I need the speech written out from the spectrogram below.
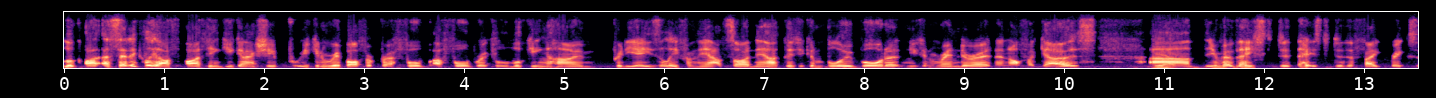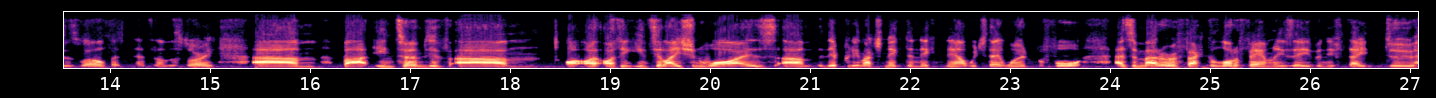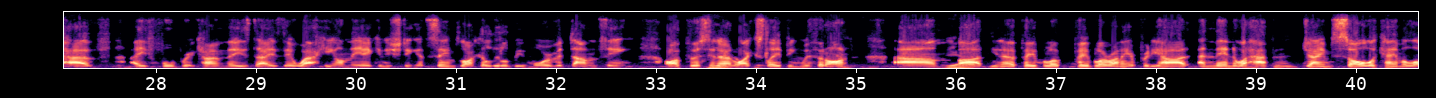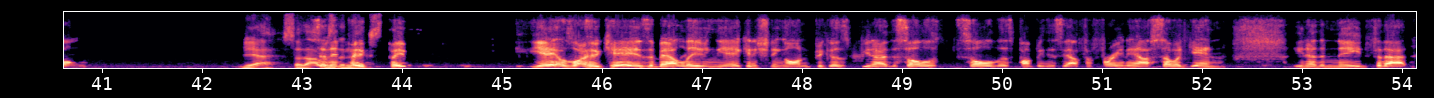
look aesthetically I, I think you can actually you can rip off a, a full a full brick looking home pretty easily from the outside now because you can blue board it and you can render it and off it goes Yeah. um, you remember they used, to do, they used to do the fake bricks as well but that's another story um, but in terms of um, I, I think insulation wise, um, they're pretty much neck to neck now, which they weren't before. As a matter of fact, a lot of families, even if they do have a full brick home these days, they're whacking on the air conditioning. It seems like a little bit more of a done thing. I personally yeah. don't like sleeping with it on, um, yeah. but you know, people are people are running it pretty hard. And then what happened? James Solar came along. Yeah, so that so was the pe- next. People, yeah, it was like, who cares about leaving the air conditioning on because you know the solar solar is pumping this out for free now. So again, you know the need for that.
